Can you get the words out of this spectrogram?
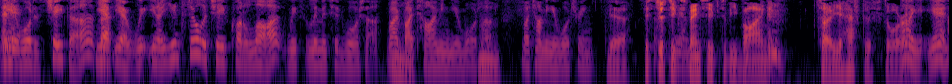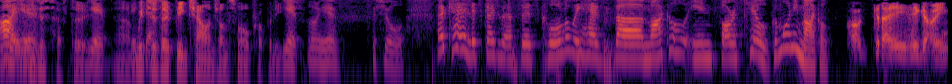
And yeah. their water's cheaper. Yep. But yeah, we, you know, you can still achieve quite a lot with limited water by, by timing your water, by timing your watering. Yeah. It's just expensive to be buying it. So you have to store it. Oh yeah, yeah, Oh, yeah, yeah. You just have to. Yeah, um, Which is a big challenge on small properties. Yep. Oh yeah. For sure. Okay, let's go to our first caller. We have uh, Michael in Forest Hill. Good morning, Michael. Oh, g'day, how you going?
